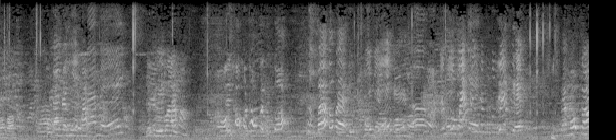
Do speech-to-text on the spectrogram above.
không con? Con đang mua mắm. Để em mua mắm không có thốt tình con Thằng ba có về Để em mua mắm đi, ra mua con bát em kẹt Ra con.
